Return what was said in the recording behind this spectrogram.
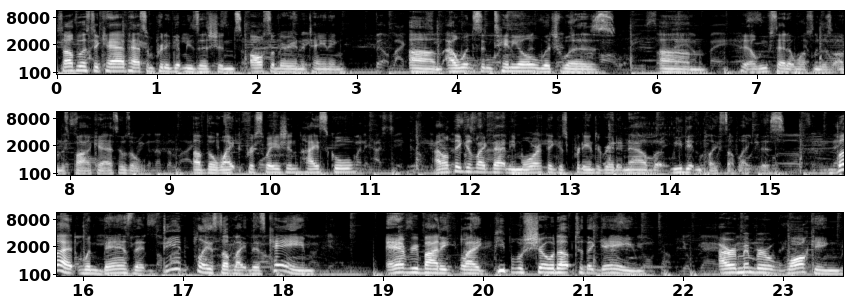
Southwest DeKalb had some pretty good musicians, also very entertaining. Um, I went to Centennial, which was, um, yeah, we've said it once on this on this podcast. It was a of the white persuasion high school. I don't think it's like that anymore. I think it's pretty integrated now, but we didn't play stuff like this. But when bands that did play stuff like this came, everybody like people showed up to the game. I remember walking,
